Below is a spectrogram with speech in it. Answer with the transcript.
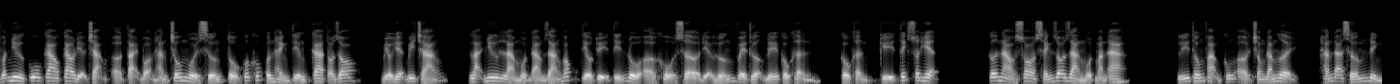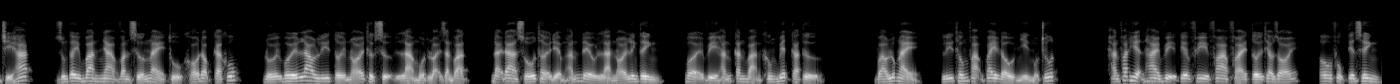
vẫn như cũ cao cao địa chạm ở tại bọn hắn chỗ ngồi sướng tổ quốc khúc quân hành tiếng ca to rõ, biểu hiện bi tráng, lại như là một đám dáng vóc tiểu tụy tín đồ ở khổ sở địa hướng về thượng đế cầu khẩn cầu khẩn kỳ tích xuất hiện. Cỡ nào so sánh rõ ràng một màn a. Lý thống phạm cũng ở trong đám người, hắn đã sớm đình chỉ hát, dùng tây ban nha văn sướng này thủ khó đọc ca khúc, đối với lao lý tới nói thực sự là một loại giàn vặt, đại đa số thời điểm hắn đều là nói linh tinh, bởi vì hắn căn bản không biết ca tử vào lúc này, lý thống phạm quay đầu nhìn một chút. Hắn phát hiện hai vị kia phi pha phái tới theo dõi, âu phục tiên sinh,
